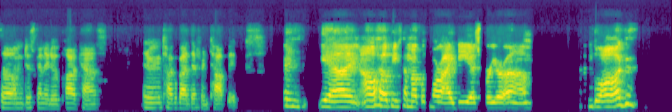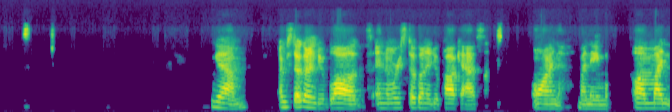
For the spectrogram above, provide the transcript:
So I'm just gonna do a podcast and we're gonna talk about different topics. And yeah, and I'll help you come up with more ideas for your um blog. Yeah, I'm still gonna do blogs and we're still gonna do podcasts on my name on my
